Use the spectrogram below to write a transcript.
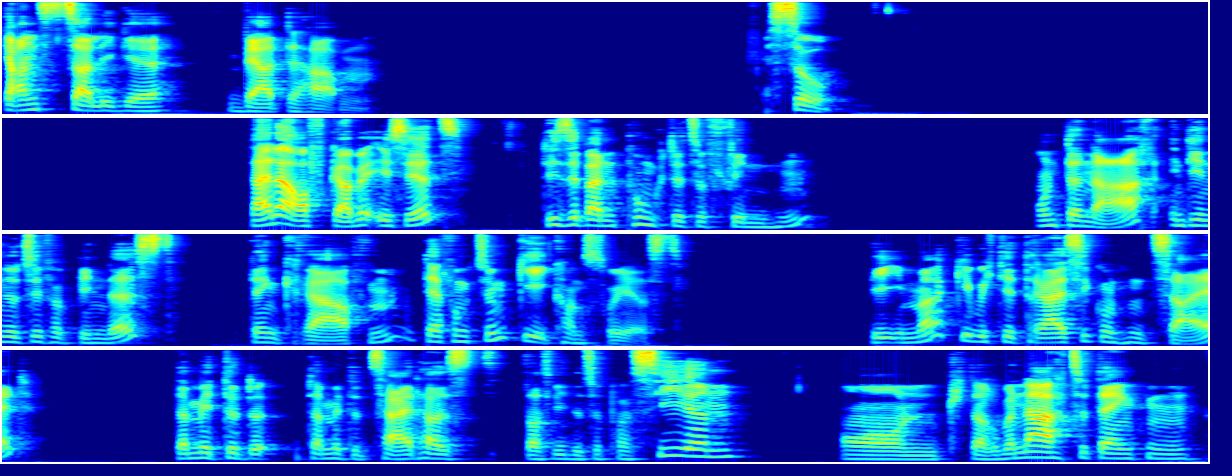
ganzzahlige Werte haben. So. Deine Aufgabe ist jetzt, diese beiden Punkte zu finden und danach, indem du sie verbindest, den Graphen der Funktion g konstruierst. Wie immer gebe ich dir drei Sekunden Zeit, damit du, damit du Zeit hast, das wieder zu passieren und darüber nachzudenken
